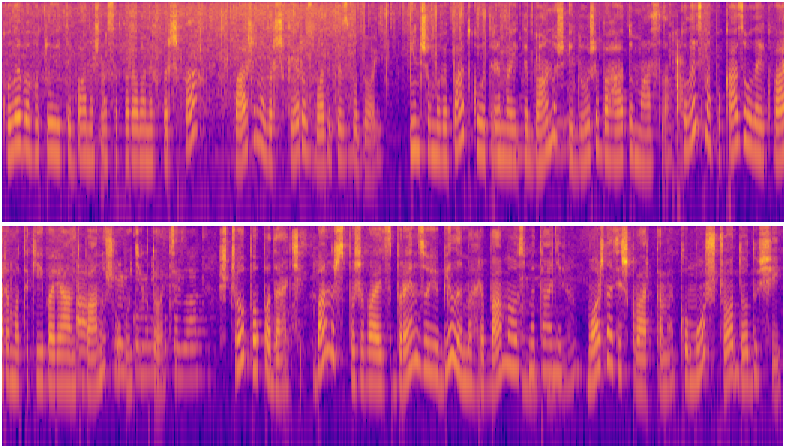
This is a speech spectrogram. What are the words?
Коли ви готуєте банош на сепарованих вершках, бажано вершки розводити з водою. В іншому випадку отримаєте банош і дуже багато масла. Колись ми показували, як варимо такий варіант баношу у Тіктоці. Що по подачі? Банош споживають з бринзою, білими грибами у сметані, можна зі шкварками, кому що до душі.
